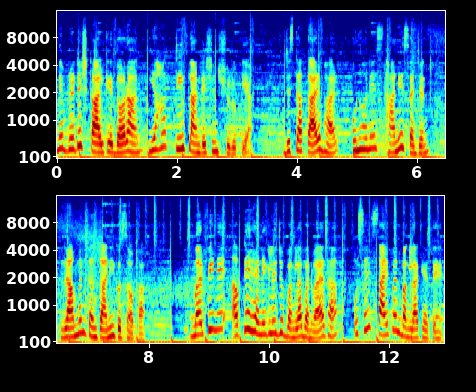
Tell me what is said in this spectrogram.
ने ब्रिटिश काल के दौरान यहाँ टी प्लांटेशन शुरू किया, जिसका कार्यभार उन्होंने स्थानीय सज्जन रामन कंकानी को सौंपा। मर्फी ने अपने रहने के लिए जो बंगला बनवाया था, उसे साइपन बंगला कहते हैं।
